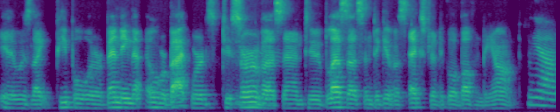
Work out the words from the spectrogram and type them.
it was like people were bending that over backwards to serve mm-hmm. us and to bless us and to give us extra to go above and beyond. Yeah.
